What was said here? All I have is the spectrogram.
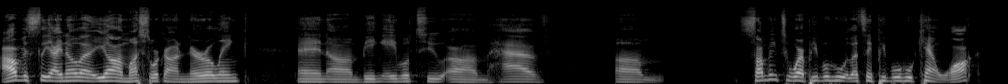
obviously I know that Elon Musk work on Neuralink and um, being able to um, have um, something to where people who let's say people who can't walk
